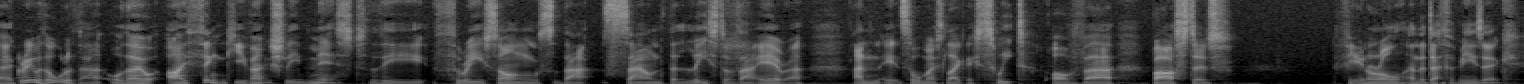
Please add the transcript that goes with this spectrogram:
I agree with all of that, although I think you've actually missed the three songs that sound the least of that era. And it's almost like a suite of uh, Bastard, Funeral, and The Death of Music.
